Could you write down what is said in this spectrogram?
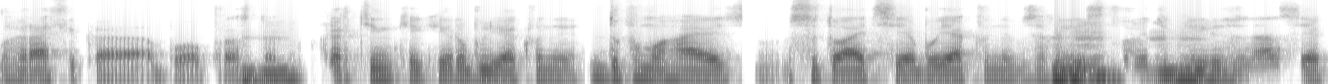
графіка, або просто mm-hmm. картинки, які я роблю, як вони допомагають ситуації, або як вони взагалі mm-hmm. створюють mm-hmm. який резонанс, як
